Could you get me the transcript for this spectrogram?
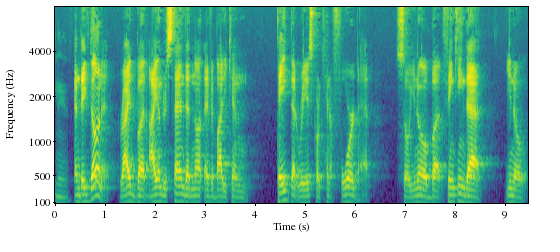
Yeah. And they've done it, right? But I understand that not everybody can take that risk or can afford that. So, you know, but thinking that, you know,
